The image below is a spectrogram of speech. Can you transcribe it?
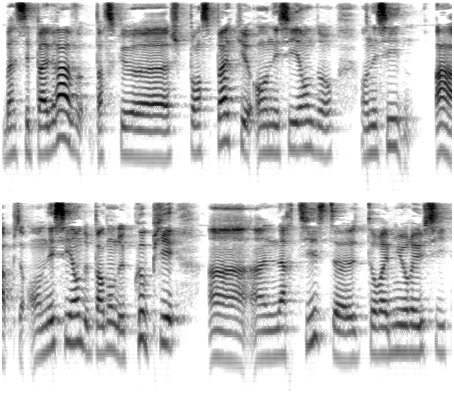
bah c'est pas grave parce que euh, je pense pas que en essayant en essayant ah en essayant de pardon de copier un, un artiste euh, t'aurais mieux réussi.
